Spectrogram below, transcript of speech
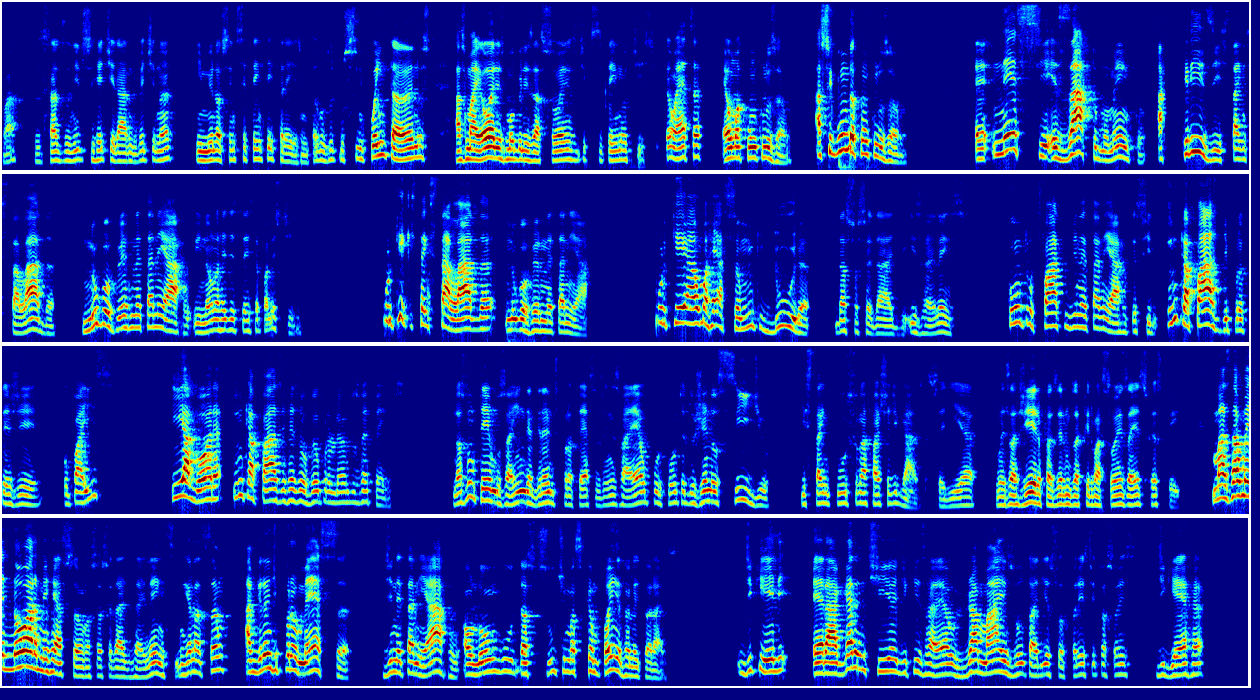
Tá? Os Estados Unidos se retiraram do Vietnã em 1973. Então, nos últimos 50 anos, as maiores mobilizações de que se tem notícia. Então, essa é uma conclusão. A segunda conclusão é, nesse exato momento, a crise está instalada no governo Netanyahu e não na resistência palestina. Por que, que está instalada no governo Netanyahu? Porque há uma reação muito dura da sociedade israelense contra o fato de Netanyahu ter sido incapaz de proteger o país e agora incapaz de resolver o problema dos reféns. Nós não temos ainda grandes protestos em Israel por conta do genocídio que está em curso na faixa de Gaza. Seria um exagero fazermos afirmações a esse respeito. Mas há uma enorme reação na sociedade israelense em relação à grande promessa de Netanyahu ao longo das últimas campanhas eleitorais, de que ele era a garantia de que Israel jamais voltaria a sofrer situações de guerra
